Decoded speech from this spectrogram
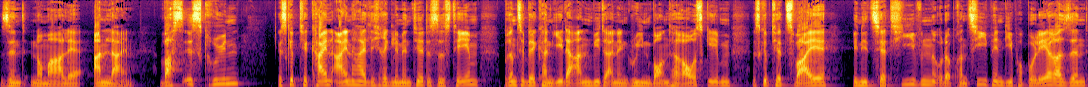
sind normale Anleihen. Was ist grün? Es gibt hier kein einheitlich reglementiertes System. Prinzipiell kann jeder Anbieter einen Green Bond herausgeben. Es gibt hier zwei Initiativen oder Prinzipien, die populärer sind.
